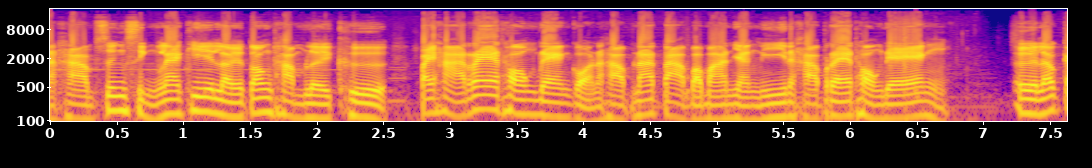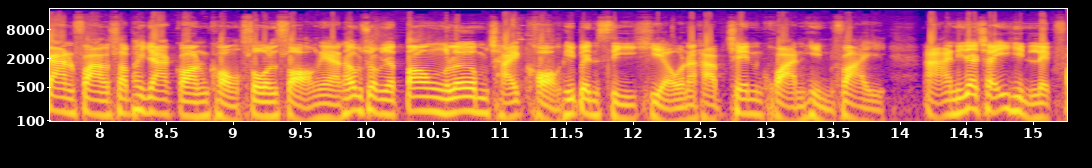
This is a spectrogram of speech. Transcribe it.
นะครับ ซึ่งสิ่งแรกที่เราจะต้องทำเลยคือ ไปหาแร่ทองแดงก่อนนะครับ หน้าตาประมาณอย่างนี้นะครับ แร่ทองแดง เออแล้วการฟาร์มทรัพยากรของโซน 2 เนี่ยท่านผู้ชมจะต้องเริ่มใช้ของที่เป็นสีเขียวนะครับ เช่นขวานหินไฟอะอันนี้จะใช้หินเหล็กไฟ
